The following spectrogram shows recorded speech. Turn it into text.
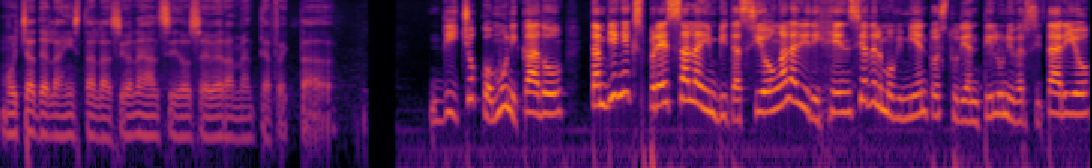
muchas de las instalaciones han sido severamente afectadas. Dicho comunicado también expresa la invitación a la dirigencia del movimiento estudiantil universitario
